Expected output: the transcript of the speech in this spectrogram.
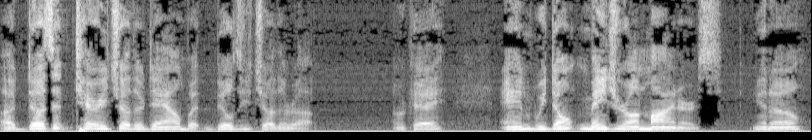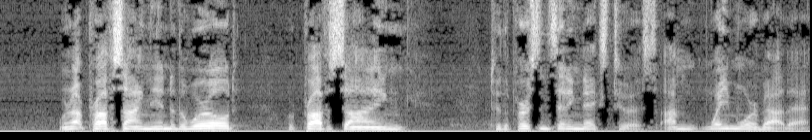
uh, doesn't tear each other down but builds each other up. Okay? And we don't major on minors. You know, we're not prophesying the end of the world. We're prophesying to the person sitting next to us. I'm way more about that.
